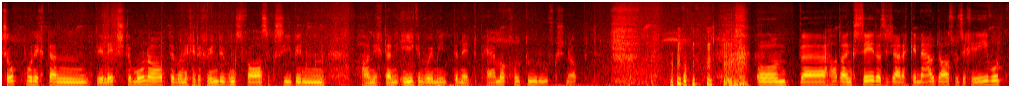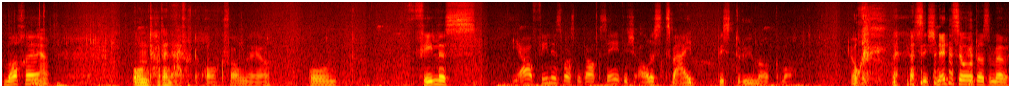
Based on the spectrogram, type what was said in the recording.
Job, wo ich dann die letzten Monate, als ich in der Kündigungsphase war, habe ich dann irgendwo im Internet Permakultur aufgeschnappt. und äh, habe dann gesehen, das ist eigentlich genau das, was ich eh machen wollte. ja. Und habe dann einfach angefangen, ja. Und vieles, ja, vieles, was man da sieht, ist alles zwei- bis dreimal gemacht. Okay. Es ist nicht so, dass, man,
